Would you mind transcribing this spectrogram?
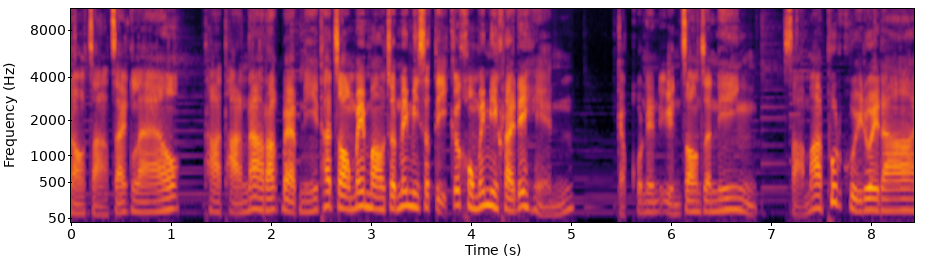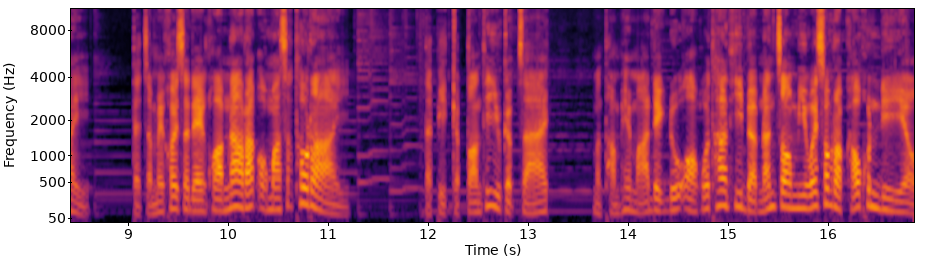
นอกจากแจ็คแล้วท่าทางน่ารักแบบนี้ถ้าจองไม่เมาจนไม่มีสติก็คงไม่มีใครได้เห็น กับคนอื่นๆจองจะนิ่ง สามารถพูดคุยด้วยได้ แต่จะไม่ค่อยแสดงความน่ารักออกมาสักเท่าไหร่ แต่ผิดกับตอนที่อยู่กับแจ็ค มันทำให้หมาเด็กดูออกว่าท่าทีแบบนั้นจองมีไว้สำหรับเขาคนเดียว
